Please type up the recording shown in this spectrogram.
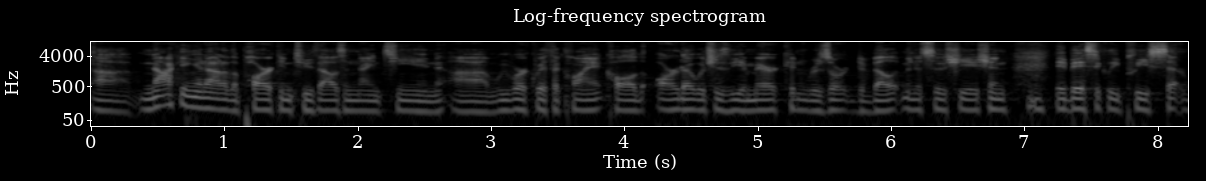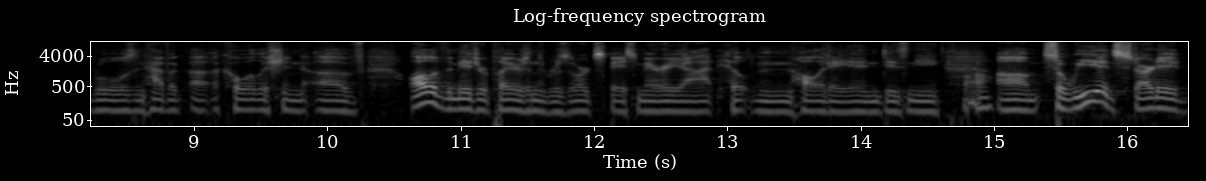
uh, knocking it out of the park in 2019. Uh, we work with a client called ARDA, which is the American Resort Development Association. They basically please set rules and have a, a coalition of all of the major players in the resort space: Marriott, Hilton, Holiday Inn, Disney. Um, so we had started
